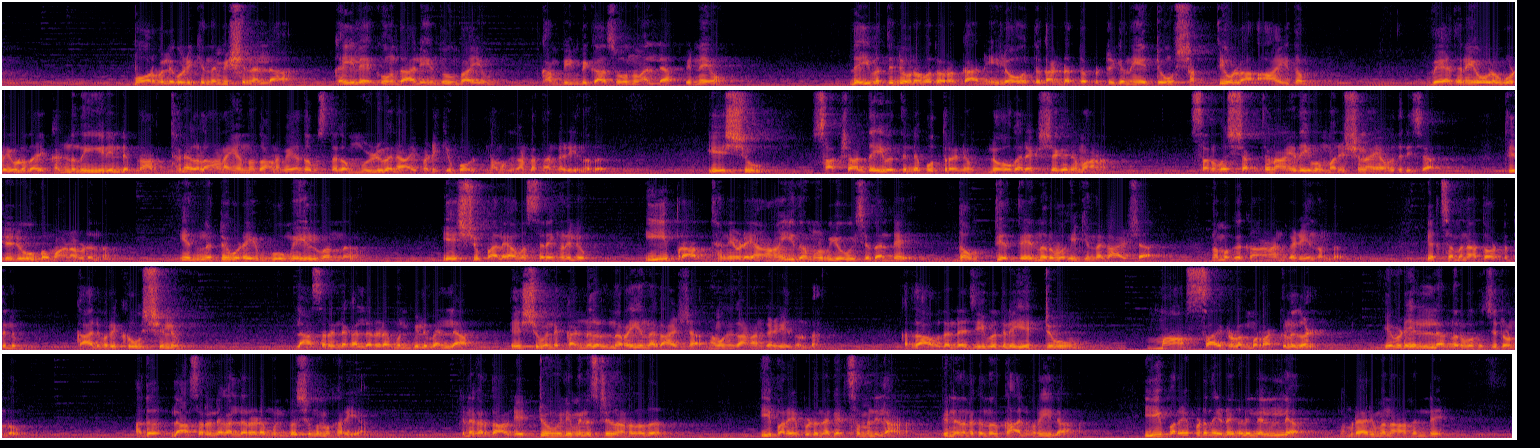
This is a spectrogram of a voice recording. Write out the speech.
ബോർവെൽ കുഴിക്കുന്ന മിഷനല്ല കയ്യിലെ കൂന്താലിയും തൂമ്പായും കമ്പിയും പിക്കാസും ഒന്നും അല്ല. പിന്നെയോ? ദൈവത്തിന്റെ ഉറവ തുറക്കാൻ ഈ ലോകത്ത് കണ്ടെത്തപ്പെട്ടിരിക്കുന്ന ഏറ്റവും ശക്തിയുള്ള ആയുധം വേദനയോടുകൂടെയുള്ളതായി കണ്ണുനീരിന്റെ പ്രാർത്ഥനകളാണ് എന്നതാണ് വേദപുസ്തകം മുഴുവനായി പഠിക്കുമ്പോൾ നമുക്ക് കണ്ടെത്താൻ കഴിയുന്നത്. യേശു സാക്ഷാൽ ദൈവത്തിന്റെ പുത്രനും ലോകരക്ഷകനുമാണ്. സർവശക്തനായ ദൈവം മനുഷ്യനായി അവതരിച്ച തിരുരൂപമാണ് അവിടുന്ന്. എന്നിട്ടുകൂടെ ഈ ഭൂമിയിൽ വന്ന് യേശു പല അവസരങ്ങളിലും ഈ പ്രാർത്ഥനയുടെ ആയുധം ഉപയോഗിച്ച് തന്റെ ദൗത്യത്തെ നിർവഹിക്കുന്ന കാഴ്ച നമുക്ക് കാണാൻ കഴിയുന്നുണ്ട്. ഗച്ചമന തോട്ടത്തിലും കാൽവറി ക്രൂശിലും ലാസറിന്റെ കല്ലറയുടെ മുൻപിലുമെല്ലാം യേശുവിന്റെ കണ്ണുകൾ നിറയുന്ന കാഴ്ച നമുക്ക് കാണാൻ കഴിയുന്നുണ്ട്. കർത്താവ് തന്റെ ജീവിതത്തിലെ ഏറ്റവും മാസ്സായിട്ടുള്ള മിറക്കിളുകൾ എവിടെയെല്ലാം നിർവഹിച്ചിട്ടുണ്ടോ? അത് ലാസറിന്റെ കല്ലറയുടെ മുൻവശം നമുക്കറിയാം. പിന്നെ കർത്താവിന്റെ ഏറ്റവും വലിയ മിനിസ്ട്രി നടന്നത് ഈ പറയപ്പെടുന്ന ഗഡ്സമനിലാണ് പിന്നെ നടക്കുന്നത് കാൽവറിയിലാണ്. ഈ പറയപ്പെടുന്ന ഇടങ്ങളിലെല്ലാം നമ്മുടെ അരുമനാഥന്റെ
